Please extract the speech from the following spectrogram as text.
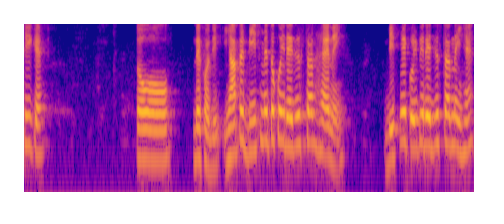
ठीक है? तो देखो जी, यहाँ पे बीच में तो कोई रेजिस्टर है नहीं। बीच में कोई भी रेजिस्टर नहीं है।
